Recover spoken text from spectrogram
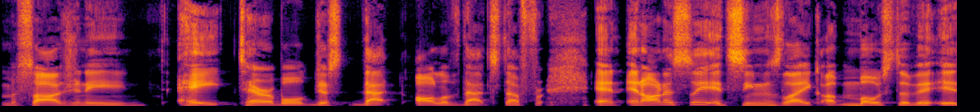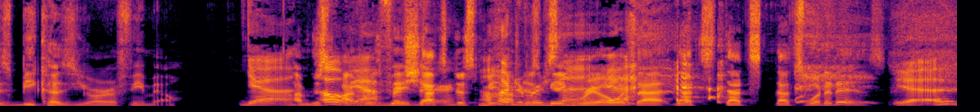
misogyny hate terrible just that all of that stuff and and honestly it seems like uh, most of it is because you're a female yeah. i'm just oh i'm yeah, just being sure. that's just me i'm just being real yeah. with that that's that's that's what it is Yeah.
